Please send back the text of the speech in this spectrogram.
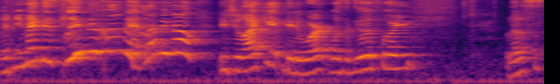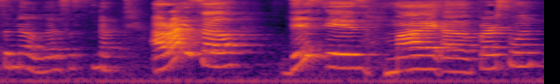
If you make this, leave me a comment. Let me know. Did you like it? Did it work? Was it good for you? Let us sister know. Let us sister know. All right, so this is my uh, first one.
